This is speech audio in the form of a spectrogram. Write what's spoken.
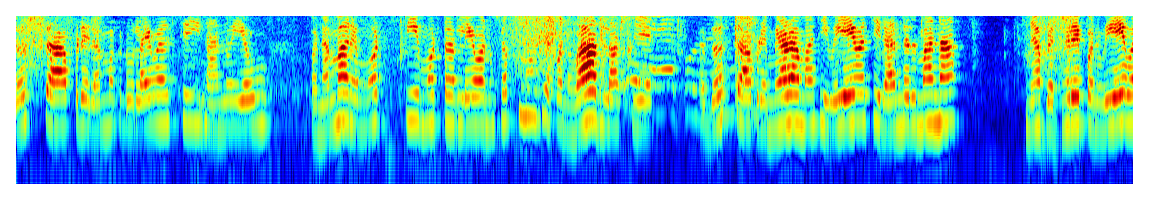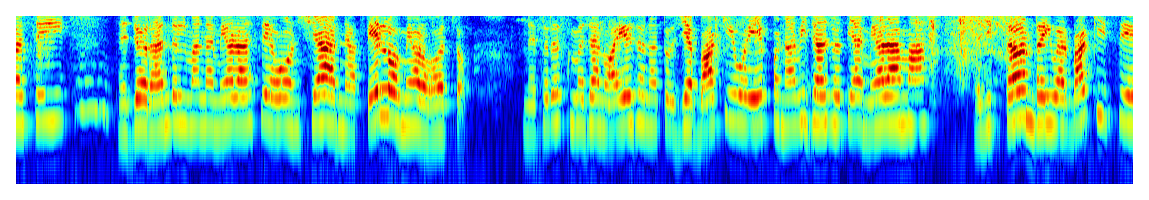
દોસ્તો આપણે રમકડું લાવ્યા છે નાનું એવું. પણ અમારે મોટી મોટર લેવાનું સપનું છે પણ વાર લાગશે. તો દોસ્તો આપણે મેળામાંથી વહી આવ્યા છીએ રાંદલમાના. ને આપણે ઘરે પણ વહી આવ્યા છીએ. ને જો રાંદલમાના મેળા છે ઓણ શાર ને આ પહેલો મેળો હતો. ને સરસ મજાનું આયોજન હતું. જે બાકી હોય એ પણ આવી જાજો ત્યાં મેળામાં. હજી ત્રણ રવિવાર બાકી છે.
